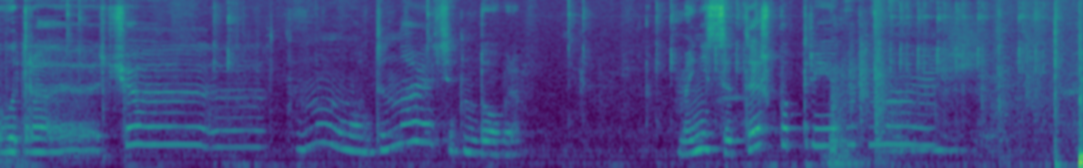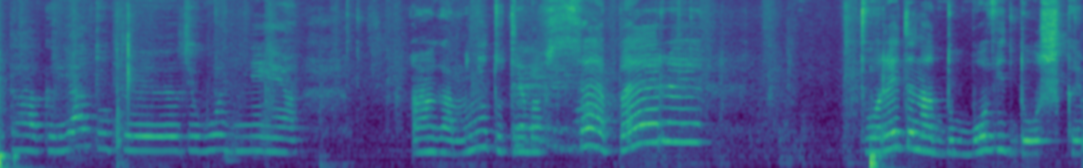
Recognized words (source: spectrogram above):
Витрачати. Ну, 11, ну добре. Мені це теж потрібно. Так, я тут е, сьогодні. Ага, мені тут треба все перетворити на дубові дошки.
